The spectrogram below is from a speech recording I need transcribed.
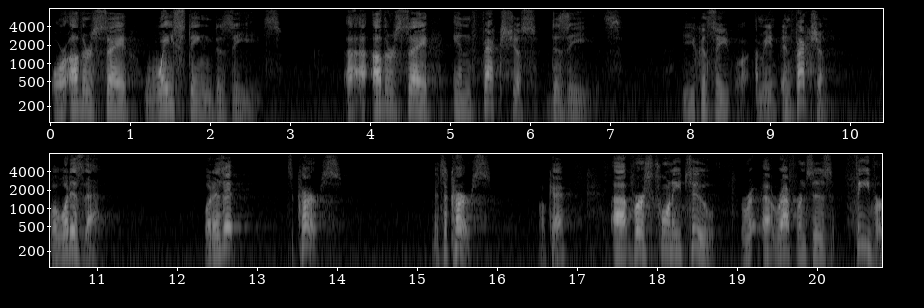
or others say wasting disease. Uh, others say infectious disease. You can see, I mean, infection. Well, what is that? What is it? It's a curse. It's a curse. Okay? Uh, verse 22 re- uh, references fever.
